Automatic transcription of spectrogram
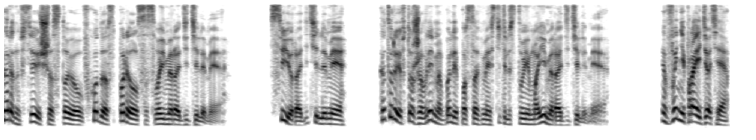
Карен все еще стоя у входа спорила со своими родителями. С ее родителями, которые в то же время были по совместительству и моими родителями. «Вы не пройдете.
